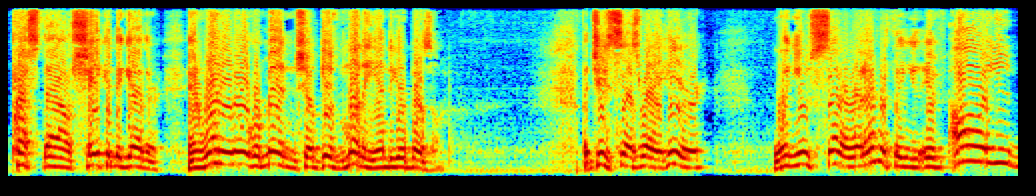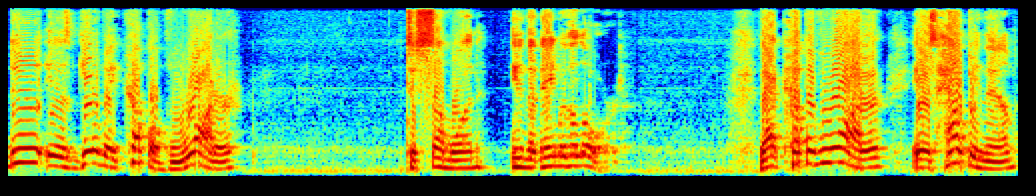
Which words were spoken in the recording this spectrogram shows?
pressed down, shaken together, and running over men shall give money into your bosom. But Jesus says right here, when you sow whatever thing, if all you do is give a cup of water to someone in the name of the Lord, that cup of water is helping them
